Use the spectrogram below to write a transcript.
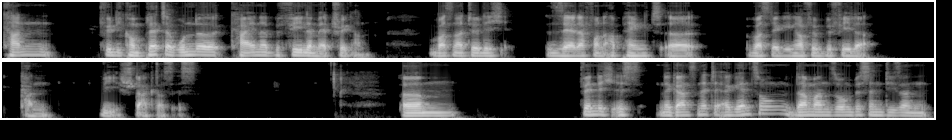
kann für die komplette Runde keine Befehle mehr triggern. Was natürlich sehr davon abhängt, äh, was der Gegner für Befehle kann, wie stark das ist. Ähm, finde ich, ist eine ganz nette Ergänzung, da man so ein bisschen diesen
